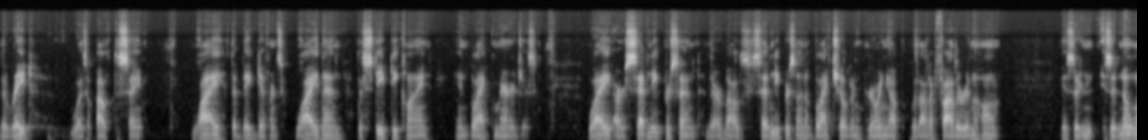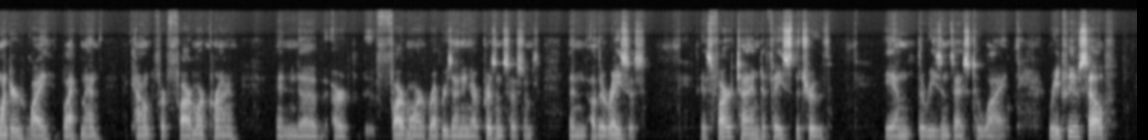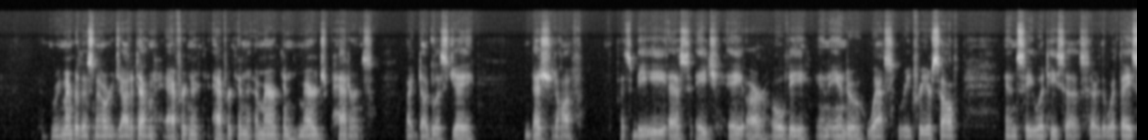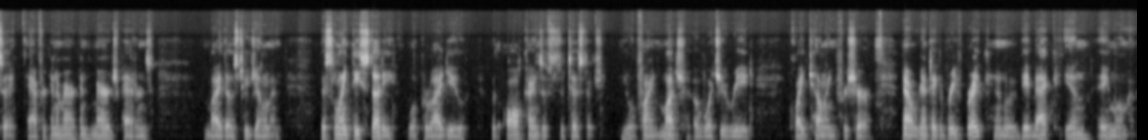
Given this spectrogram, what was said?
the rate was about the same. Why the big difference? Why then the steep decline in black marriages? Why are 70%, thereabouts, 70% of black children growing up without a father in the home? Is, there, is it no wonder why black men account for far more crime and uh, are far more representing our prison systems than other races? It's far time to face the truth and the reasons as to why. Read for yourself remember this now or jot it down African American Marriage Patterns by Douglas J. Besharov. That's B E S H A R O V and Andrew West. Read for yourself and see what he says or what they say. African American Marriage Patterns by those two gentlemen. This lengthy study will provide you with all kinds of statistics. You will find much of what you read quite telling for sure. Now, we're going to take a brief break and we'll be back in a moment.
